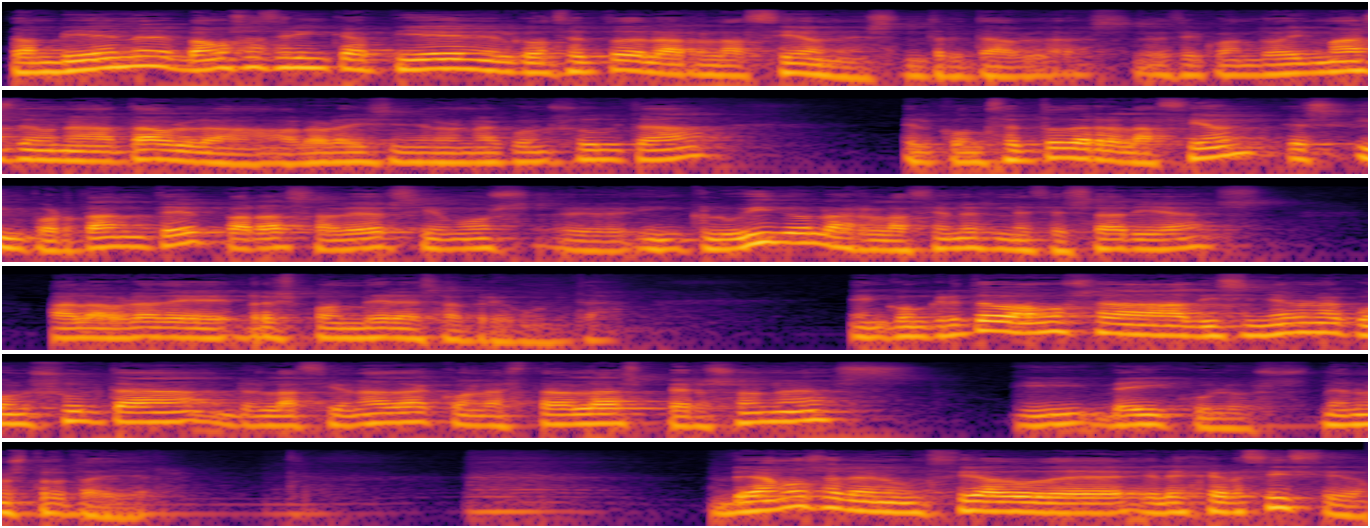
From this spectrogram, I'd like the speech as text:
También vamos a hacer hincapié en el concepto de las relaciones entre tablas. Es decir, cuando hay más de una tabla a la hora de diseñar una consulta, el concepto de relación es importante para saber si hemos eh, incluido las relaciones necesarias a la hora de responder a esa pregunta. En concreto vamos a diseñar una consulta relacionada con las tablas personas y vehículos de nuestro taller. Veamos el enunciado del ejercicio.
